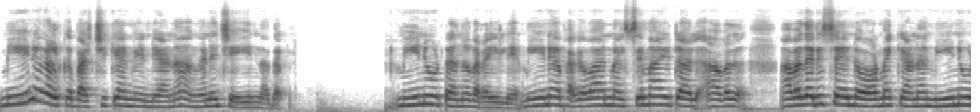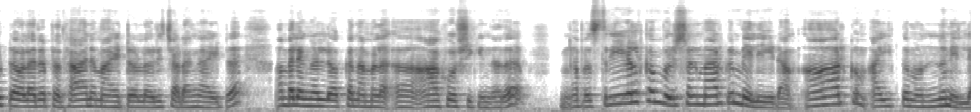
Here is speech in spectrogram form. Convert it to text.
മീനുകൾക്ക് ഭക്ഷിക്കാൻ വേണ്ടിയാണ് അങ്ങനെ ചെയ്യുന്നത്. മീനൂട്ട് എന്ന് പറയില്ലേ? മീന് ഭഗവാൻ മത്സ്യമായിട്ട് അവ അവതരിച്ചതിന്റെ ഓർമ്മയ്ക്കാണ് മീനൂട്ട് വളരെ പ്രധാനമായിട്ടുള്ള ഒരു ചടങ്ങായിട്ട് അമ്പലങ്ങളിലൊക്കെ നമ്മൾ ആഘോഷിക്കുന്നത്. അപ്പോൾ സ്ത്രീകൾക്കും പുരുഷന്മാർക്കും ബലിയിടാം. ആർക്കും അയിത്തമൊന്നുമില്ല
